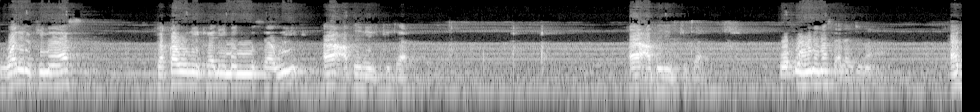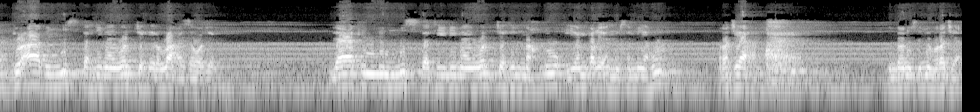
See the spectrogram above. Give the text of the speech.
والالتماس كقولك لمن يساويك أعطني الكتاب. أعطني الكتاب. وهنا مسألة يا جماعة. الدعاء بالنسبة لما يوجه إلى الله عز وجل. لكن بالنسبة لما يوجه للمخلوق ينبغي أن نسميه رجاء. ينبغي أن نسميه رجاء.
